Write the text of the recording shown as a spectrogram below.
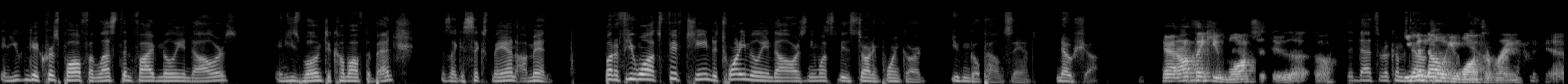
and you can get Chris Paul for less than $5 million and he's willing to come off the bench as like a sixth man, I'm in. But if he wants 15 to $20 million and he wants to be the starting point guard, you can go pound sand. No shot. Yeah, I don't think he wants to do that though. That's what it comes Even down though he wants yeah. a ring. Yeah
